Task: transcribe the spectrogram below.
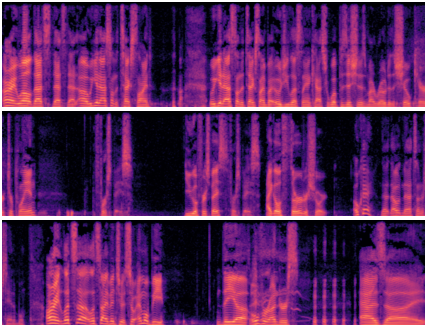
All right, well, that's that's that. Uh, we get asked on the text line. we get asked on the text line by OG Les Lancaster. What position is my road to the show character playing? First base. You go first base? First base. I go third or short. Okay, that, that that's understandable. All right, let's uh, let's dive into it. So MLB, the uh, over unders as uh,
